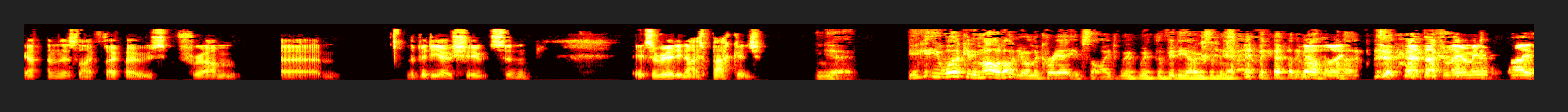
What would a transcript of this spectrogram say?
and there's like photos from um, the video shoots, and it's a really nice package. Yeah. You, you're working him hard, aren't you, on the creative side with, with the videos and the, the, the yeah, definitely. I mean, like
